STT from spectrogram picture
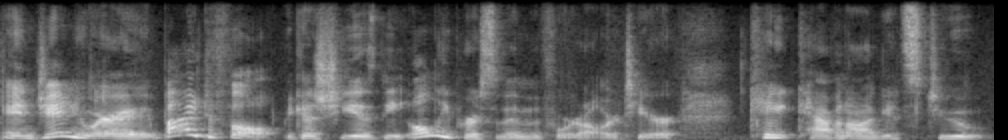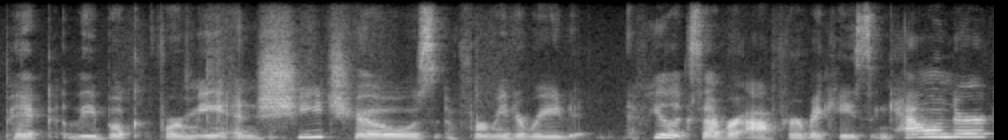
In January, by default, because she is the only person in the $4 tier, Kate Kavanaugh gets to pick the book for me and she chose for me to read Felix Ever After by Kacen Callender.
